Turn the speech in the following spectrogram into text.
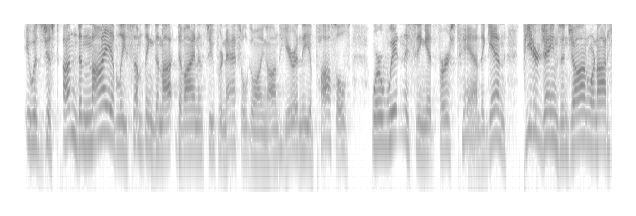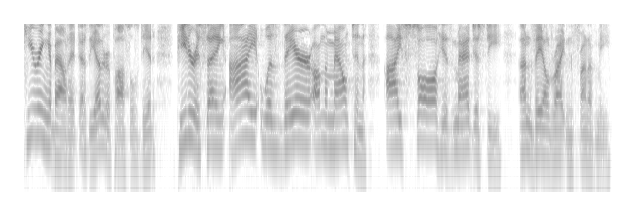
it was just undeniably something divine and supernatural going on here, and the apostles were witnessing it firsthand. Again, Peter, James, and John were not hearing about it as the other apostles did. Peter is saying, I was there on the mountain, I saw his majesty unveiled right in front of me.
